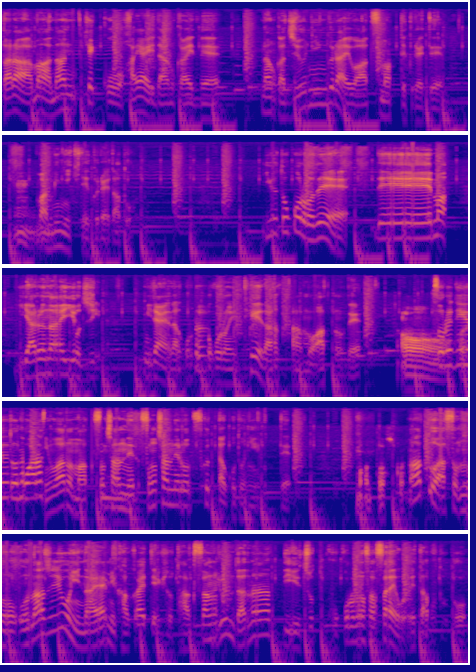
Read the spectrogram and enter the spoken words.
たら、まあなん、結構早い段階で、なんか10人ぐらいは集まってくれて、うん。まあ、見に来てくれたと。いうところで、で、まあ、やる内容じみたいなところに手出したのもあったので、それで言うと、ワーのまあそのチャンネル、そのチャンネルを作ったことによって、まあ確かに。まああとはその同じように悩み抱えてる人たくさんいるんだなっていうちょっと心の支えを得たことと、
